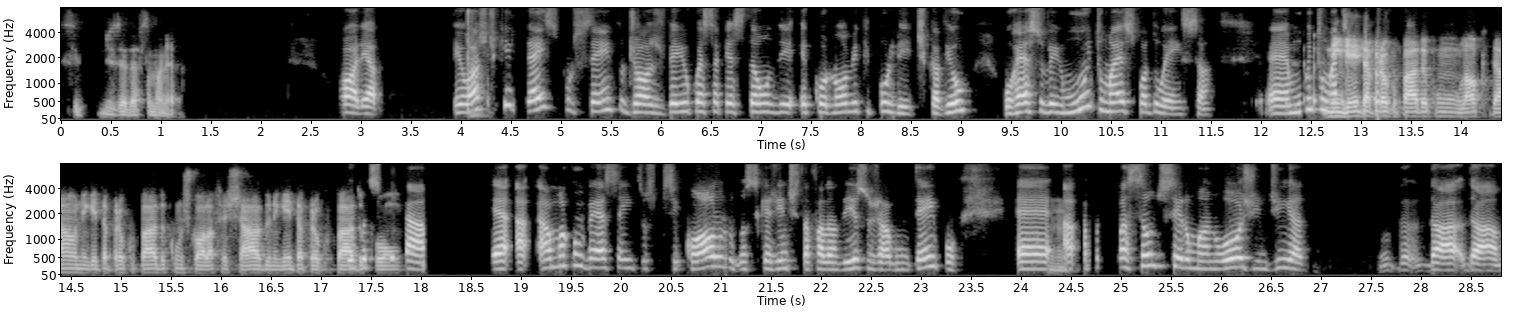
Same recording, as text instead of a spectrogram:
se dizer dessa maneira. Olha, eu acho que 10%, Jorge, veio com essa questão de econômica e política, viu? O resto veio muito mais com a doença. É muito mais... Ninguém está preocupado com lockdown, ninguém está preocupado com escola fechada, ninguém está preocupado com. É, há uma conversa entre os psicólogos, que a gente está falando isso já há algum tempo. É, uhum. a, a, preocupação do ser humano hoje em dia, da, da,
